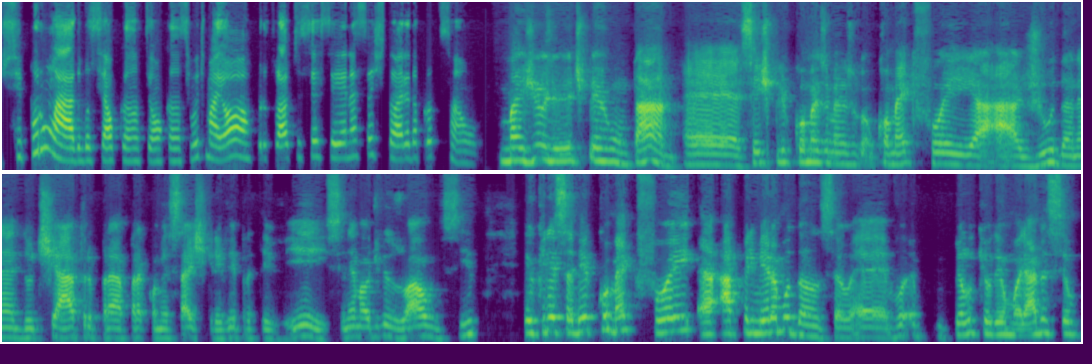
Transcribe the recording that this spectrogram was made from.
se por um lado você alcança um alcance muito maior, por outro lado te cerceia nessa história da produção. Mas, Júlio, eu ia te perguntar, é, você explicou mais ou menos como é que foi a ajuda né, do teatro para começar a escrever para TV, cinema audiovisual em si. Eu queria saber como é que foi a, primeira mudança. É, pelo que eu dei uma olhada, seu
